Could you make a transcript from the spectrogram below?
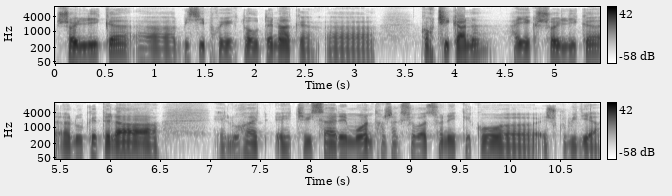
soilik uh, bizi proiektua utenak uh, kortxikan, haiek soilik uh, luketela uh, lurra etxibiza ere moan transakzio bat zuen eiteko uh, eskubidea.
